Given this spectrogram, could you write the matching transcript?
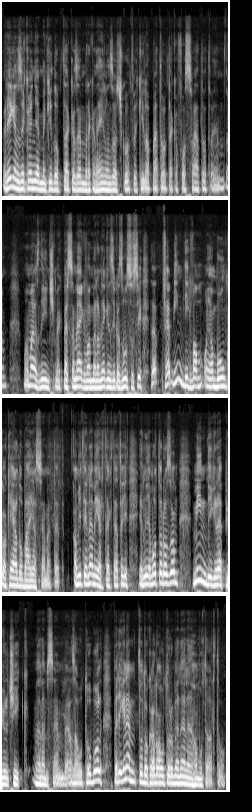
Régen azért könnyebben kidobták az emberek a nejlonzacskót, vagy kilapátolták a foszfátot, vagy nem tudom. Ma már ez nincs meg. Persze megvan, mert megnézzük az úszó mindig van olyan bunka, aki eldobálja a szemetet. Amit én nem értek. Tehát, hogy én ugye motorozom, mindig repül csik velem szembe az autóból, pedig én nem tudok olyan autóról ellen hamutartó.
